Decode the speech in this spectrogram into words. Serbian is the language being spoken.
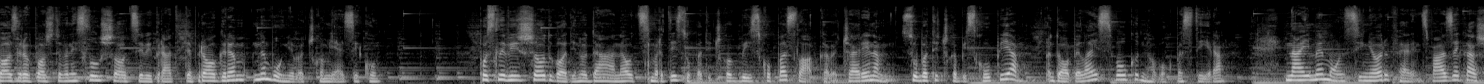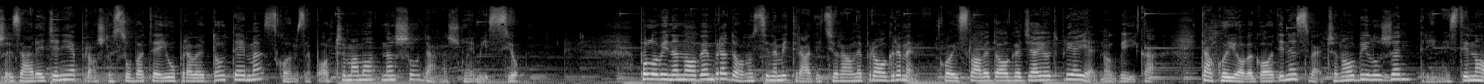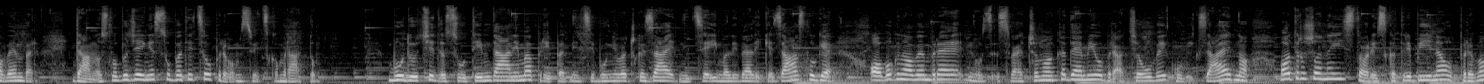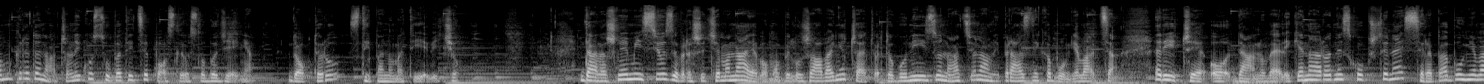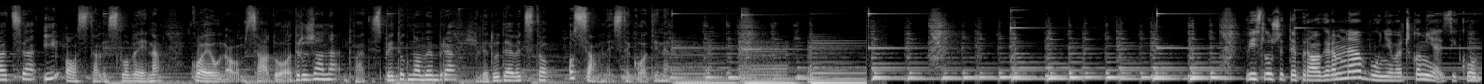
Pozdrav poštovani slušalci, vi pratite program na bunjevačkom jeziku. Posle više od godinu dana od smrti supatičkog biskupa Slavka Večerina, Subatička biskupija dobila je svog novog pastira. Naime, monsignor Ferenc Fazekaš zaređen je prošle subate i upravo je to tema s kojom započemamo našu današnju emisiju. Polovina novembra donosi nam i tradicionalne programe, koji slave događaje od prije jednog vika. Tako i ove godine svečano obilužen 13. novembar, dan oslobođenja Subatice u Prvom svjetskom ratu. Budući da su u tim danima pripadnici bunjevačke zajednice imali velike zasluge, ovog novembra je uz svečanu akademiju braća uvek uvijek zajedno održana istorijska tribina o prvom gradonačelniku Subatice posle oslobođenja, doktoru Stipanu Matijeviću. Današnju emisiju završit ćemo najavom obilužavanja četvrtog u nizu nacionalnih praznika Bunjevaca. Rič je o Danu Velike narodne skupštine Srba Bunjevaca i ostali Slovena, koja je u Novom Sadu održana 25. novembra 1918. godine. Vi slušate program na bunjevačkom jeziku.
